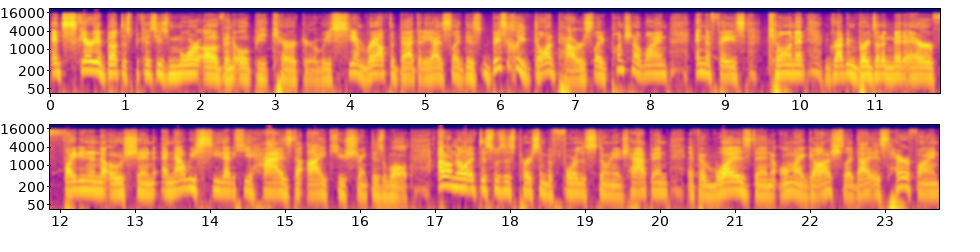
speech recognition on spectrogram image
it's scary about this because he's more of an OP character. We see him right off the bat that he has like this basically god powers, like punching a lion in the face, killing it, grabbing birds out of midair, fighting in the ocean, and now we see that he has the IQ strength as well. I don't know if this was this person before the Stone Age happened. If it was, then oh my gosh, like that is terrifying.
